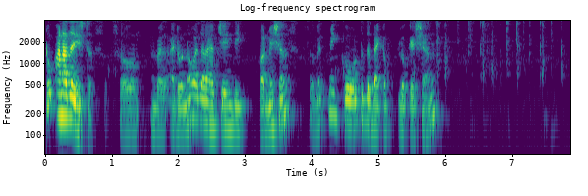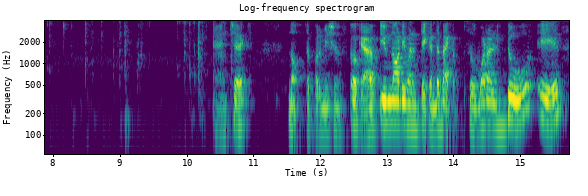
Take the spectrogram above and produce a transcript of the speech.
to another instance. So well, I don't know whether I have changed the permissions. So let me go to the backup location and check. No, the permissions. Okay, I've not even taken the backup. So what I'll do is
